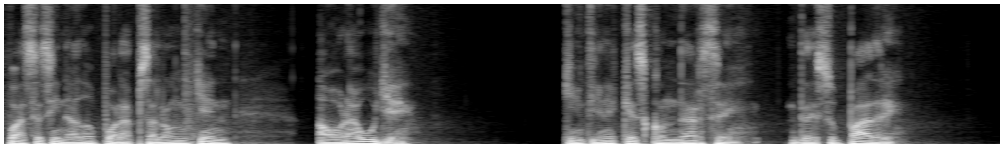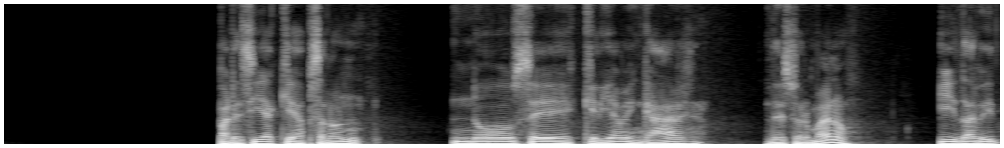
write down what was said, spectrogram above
fue asesinado por Absalón, quien ahora huye quien tiene que esconderse de su padre. Parecía que Absalón no se quería vengar de su hermano, y David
